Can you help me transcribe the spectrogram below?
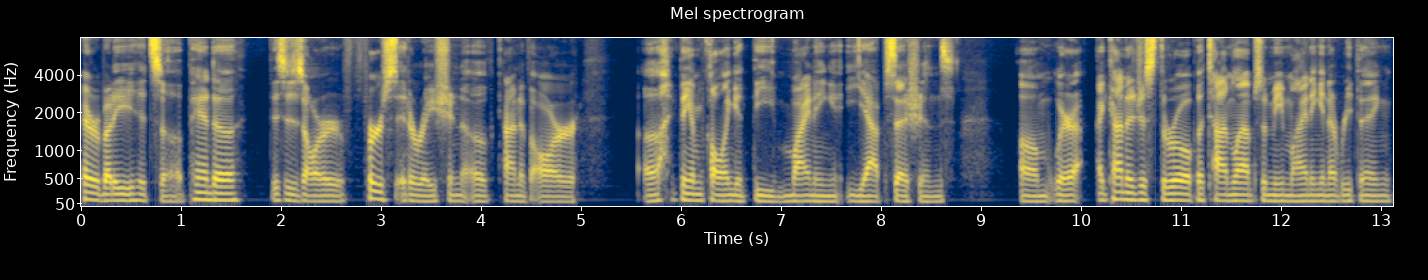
Hey everybody, it's uh, Panda. This is our first iteration of kind of our, uh, I think I'm calling it the mining Yap sessions, um, where I kind of just throw up a time lapse of me mining and everything.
